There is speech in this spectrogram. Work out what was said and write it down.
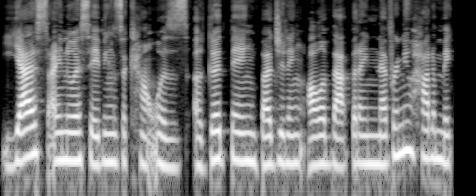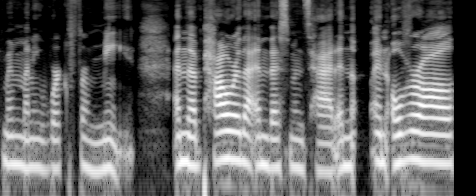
Yes, I knew a savings account was a good thing, budgeting, all of that, but I never knew how to make my money work for me and the power that investments had and an overall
